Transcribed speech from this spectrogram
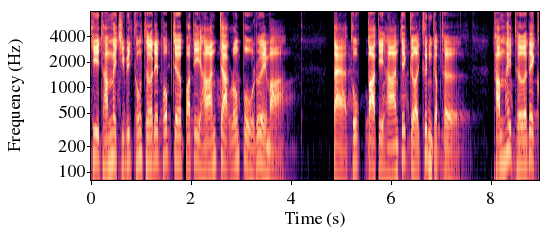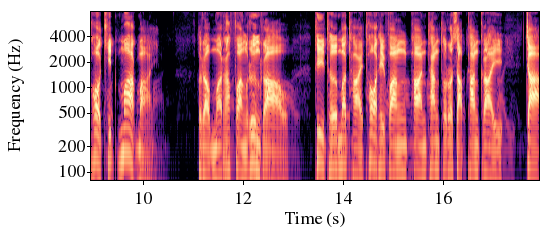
ที่ทำให้ชีวิตของเธอได้พบเจอปาฏิหาริย์จากหลวงปู่เรื่อยมา แต่ทุกปาฏิหาริย์ที่เกิดขึ้นกับเธอทำให้เธอได้ข้อคิดมากมาย เรามารับฟังเรื่องราว ที่เธอมาถ่ายทอดให้ฟังผ่านทางโทรศัพท์ทางไกล จาก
